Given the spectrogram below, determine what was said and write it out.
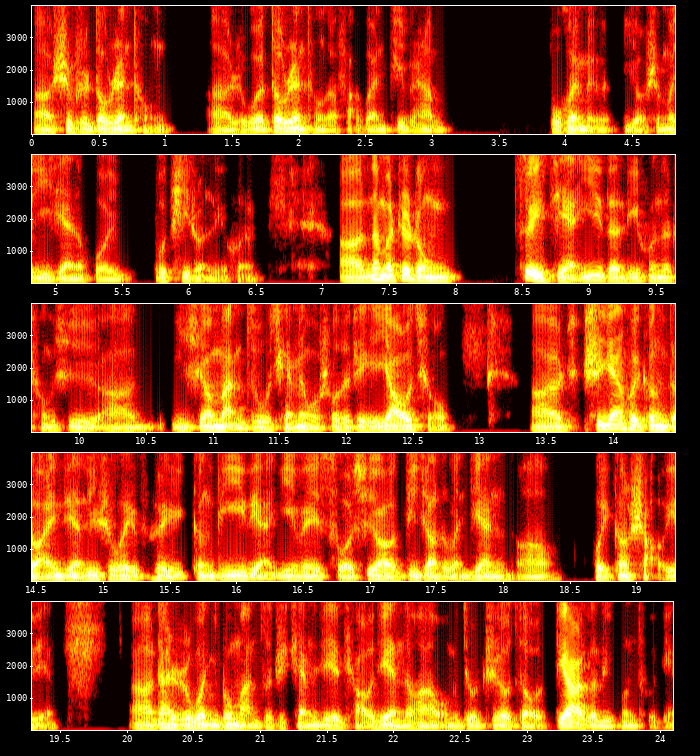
啊是不是都认同啊？如果都认同的，法官基本上不会没有什么意见或不批准离婚。啊，那么这种最简易的离婚的程序啊，你需要满足前面我说的这些要求，啊，时间会更短一点，律师会会更低一点，因为所需要递交的文件啊会更少一点，啊，但是如果你不满足这前面这些条件的话，我们就只有走第二个离婚途径。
